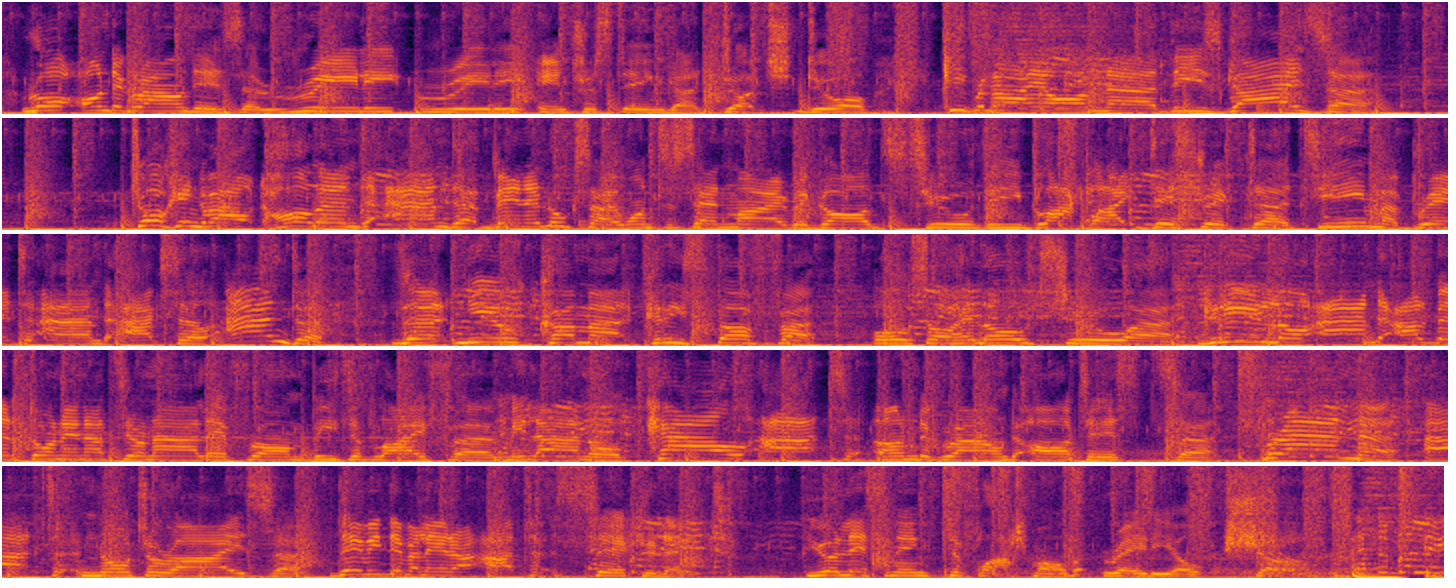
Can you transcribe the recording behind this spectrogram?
Raw Underground is a really, really interesting uh, Dutch duo. Keep an eye on uh, these guys. Talking about Holland and Benelux, I want to send my regards to the Blacklight District uh, team, Britt and Axel, and uh, the newcomer Christoph. Also, hello to uh, Grillo and Albertone Nazionale from Beat of Life uh, Milano, Cal at Underground Artists, uh, Fran at Notarize, uh, David De Valera at Circulate. You're listening to Flashmob Radio Show.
